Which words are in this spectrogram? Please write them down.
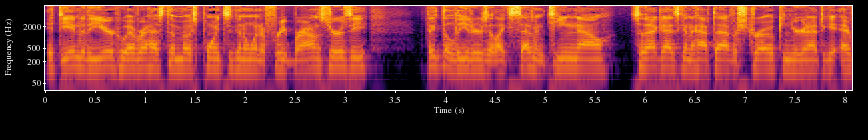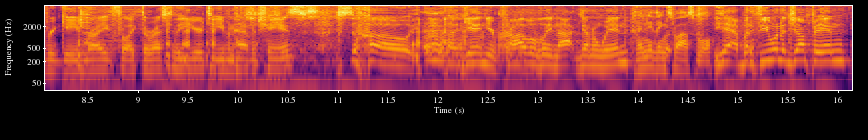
At the end of the year, whoever has the most points is going to win a free Browns jersey. I think the leader's at like 17 now. So that guy's going to have to have a stroke, and you're going to have to get every game right for like the rest of the year to even have a chance. So again, you're probably not going to win. Anything's possible. Yeah, but if you want to jump in,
